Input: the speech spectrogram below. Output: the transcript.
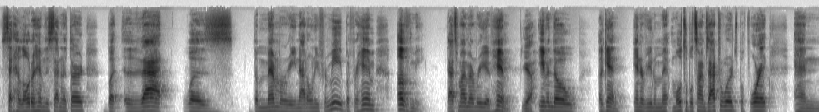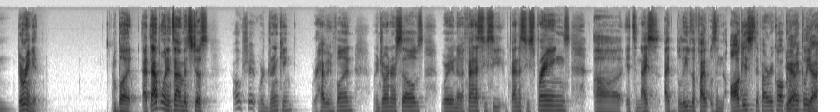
Said hello to him, this, that, and the third. But that was the memory, not only for me, but for him, of me. That's my memory of him. Yeah. Even though, again, interviewed him multiple times afterwards, before it, and during it. But at that point in time, it's just, oh shit, we're drinking, we're having fun, we're enjoying ourselves. We're in a fantasy fantasy springs. Uh, it's nice. I believe the fight was in August, if I recall Yeah, correctly. yeah.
